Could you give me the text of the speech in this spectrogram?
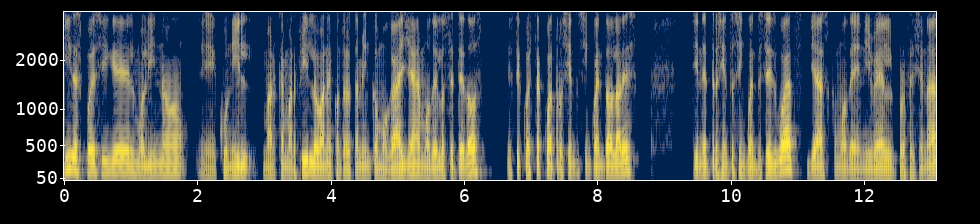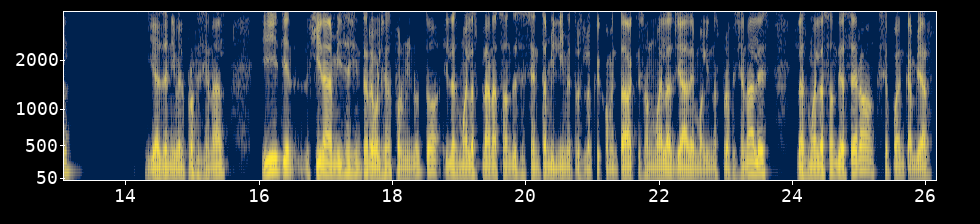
Y después sigue el molino eh, Cunil marca Marfil. Lo van a encontrar también como Gaia modelo CT2. Este cuesta 450 dólares. Tiene 356 watts. Ya es como de nivel profesional. Ya es de nivel profesional. Y tiene, gira a 1600 revoluciones por minuto. Y las muelas planas son de 60 milímetros. Lo que comentaba que son muelas ya de molinos profesionales. Las muelas son de acero, aunque se pueden cambiar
